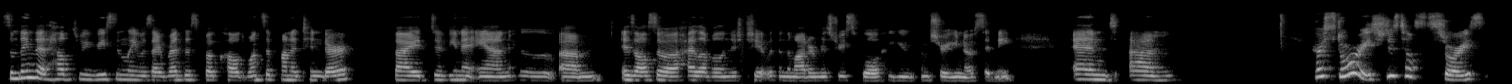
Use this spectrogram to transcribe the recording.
something that helped me recently was i read this book called once upon a tinder by davina ann who um, is also a high level initiate within the modern mystery school who you i'm sure you know sydney and um, her stories, she just tells stories.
